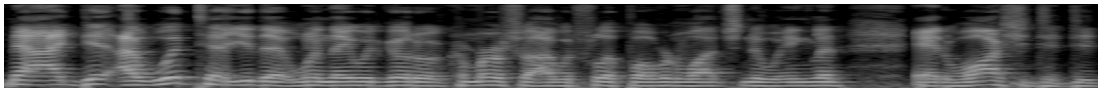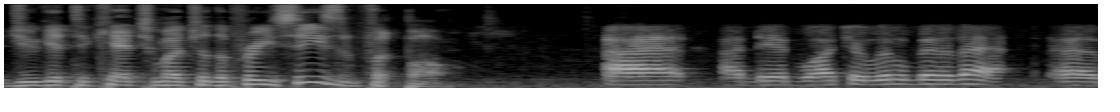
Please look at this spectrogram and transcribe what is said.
Now, I did I would tell you that when they would go to a commercial, I would flip over and watch New England and Washington. Did you get to catch much of the preseason football? I I did watch a little bit of that. Uh,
